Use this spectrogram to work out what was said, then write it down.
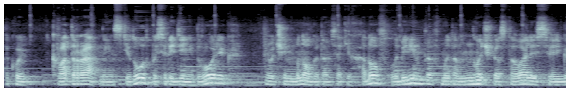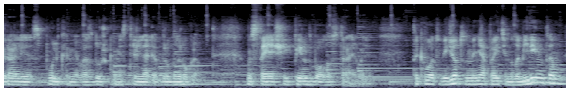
такой квадратный институт, посередине дворик, очень много там всяких ходов, лабиринтов. Мы там ночью оставались, играли с пульками, воздушками, стреляли друг в друга. Настоящий пейнтбол устраивали. Так вот, ведет он меня по этим лабиринтам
